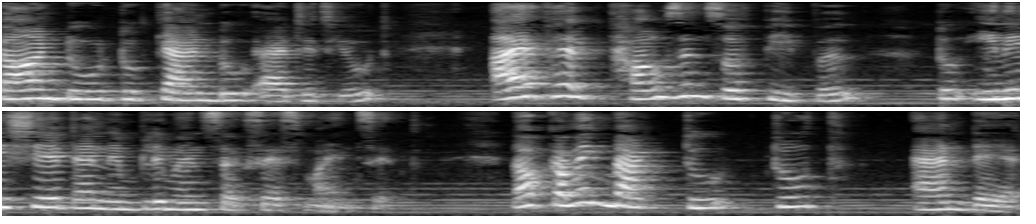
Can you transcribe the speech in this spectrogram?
can't do to can do attitude I have help thousands of people to initiate and implement success mindset. Now coming back to truth and dare.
